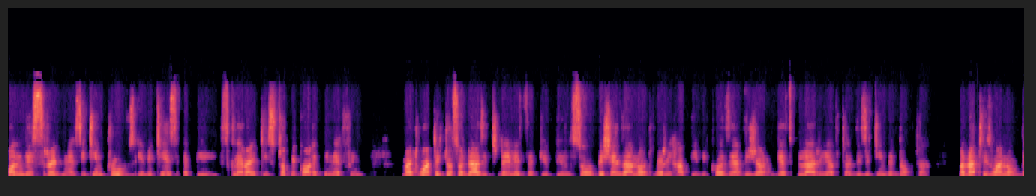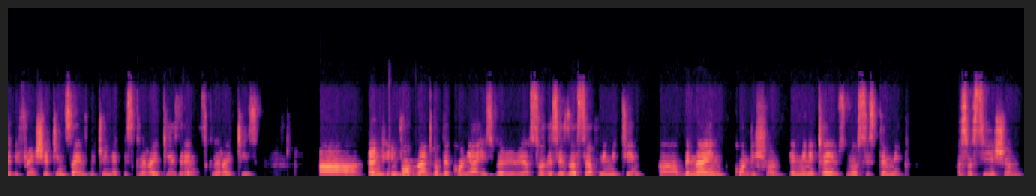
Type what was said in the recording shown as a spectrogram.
on this redness, it improves if it is episcleritis, topical epinephrine. But what it also does, it dilates the pupil. So patients are not very happy because their vision gets blurry after visiting the doctor. But that is one of the differentiating signs between episcleritis and scleritis. Uh, and involvement of the cornea is very rare. So this is a self-limiting uh, benign condition and many times no systemic association.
